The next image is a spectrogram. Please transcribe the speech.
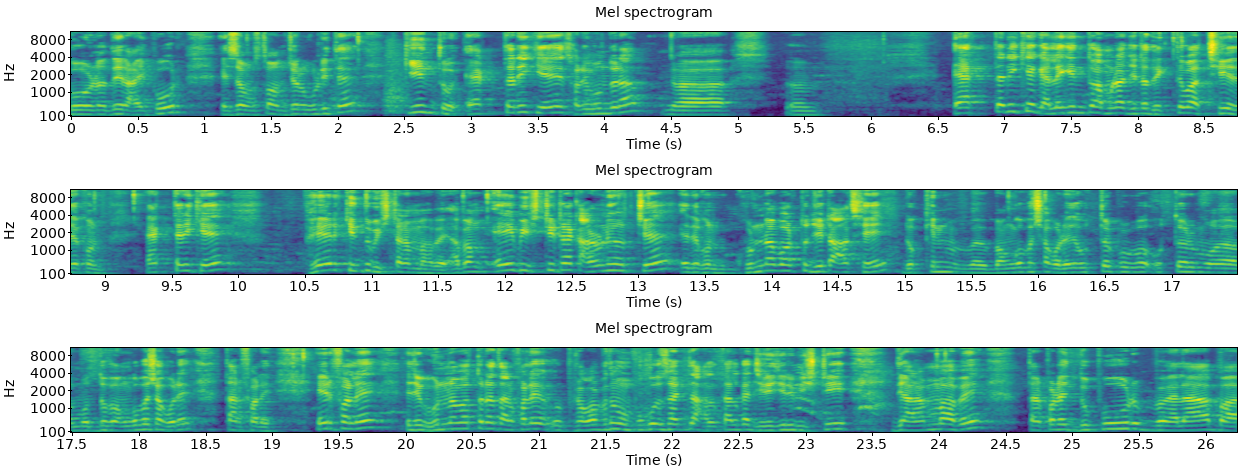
গৌরনদী রায়পুর, এই সমস্ত অঞ্চলগুলিতে। কিন্তু এক তারিখে সরি বন্ধুরা এক তারিখে গেলে কিন্তু আমরা যেটা দেখতে পাচ্ছি দেখুন, এক তারিখে ফের কিন্তু বৃষ্টি আরম্ভ হবে এবং এই বৃষ্টিটার কারণই হচ্ছে এ দেখুন, ঘূর্ণাবর্ত যেটা আছে, দক্ষিণ বঙ্গোপসাগরে, উত্তর পূর্ব, উত্তর মধ্য বঙ্গোপসাগরে, তার ফলে। এর ফলে এই যে ঘূর্ণাবর্তটা, তার ফলে সবার প্রথম উপকূল সাইডে হালকা হালকা ঝিরিঝিরি বৃষ্টি দিয়ে আরম্ভ হবে। তারপরে দুপুর বেলা বা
